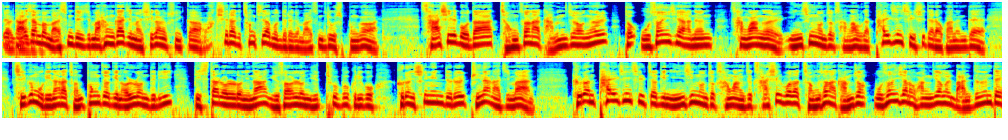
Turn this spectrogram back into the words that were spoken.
네, 다시 한번 말씀드리지만 한 가지만 시간 없으니까 확실하게 청취자분들에게 말씀드리고 싶은 건 사실보다 정서나 감정을 더 우선시하는 상황을 인식론적 상황을 우리가 탈진실 시대라고 하는데 지금 우리나라 전통적인 언론들이 디지털 언론이나 유사 언론 유튜브 그리고 그런 시민들을 비난하지만 그런 탈진실적인 인식론적 상황, 즉 사실보다 정서나 감정 우선시하는 환경을 만드는데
